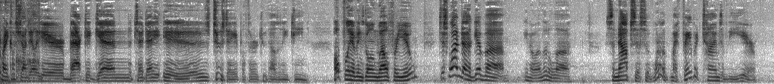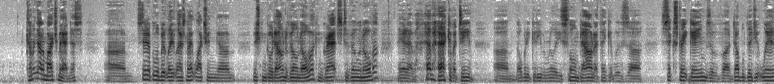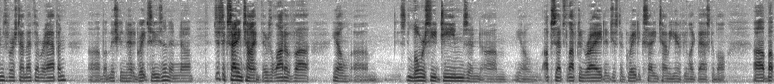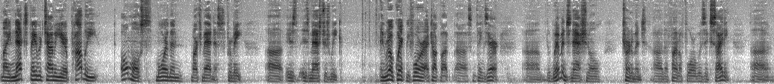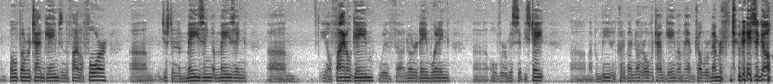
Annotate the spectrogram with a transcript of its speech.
everybody, Coach John Daly here, back again. Today is Tuesday, April 3rd, 2018. Hopefully everything's going well for you. Just wanted to give, uh, you know, a little uh, synopsis of one of my favorite times of the year. Coming out of March Madness, um, stayed up a little bit late last night watching um, Michigan go down to Villanova. Congrats to Villanova. They had a, have a heck of a team. Um, nobody could even really slow them down. I think it was uh, six straight games of uh, double-digit wins. First time that's ever happened. Uh, but Michigan had a great season and uh, just exciting time. There was a lot of uh, you know um, lower seed teams and um, you know upsets left and right, and just a great exciting time of year if you like basketball. Uh, but my next favorite time of year, probably almost more than March Madness for me, is is Masters Week. And real quick before I talk about some things there, um, the women's national tournament. Uh, the Final Four was exciting. Uh, both overtime games in the Final Four. Um, just an amazing, amazing, um, you know, final game with uh, Notre Dame winning uh, over Mississippi State. Um, I believe it could have been another overtime game. I'm having trouble remembering from two days ago,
